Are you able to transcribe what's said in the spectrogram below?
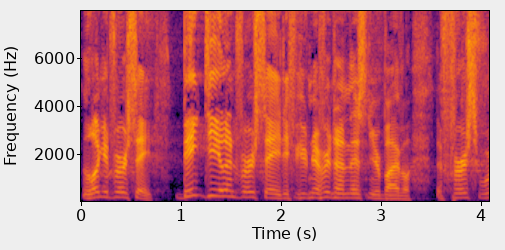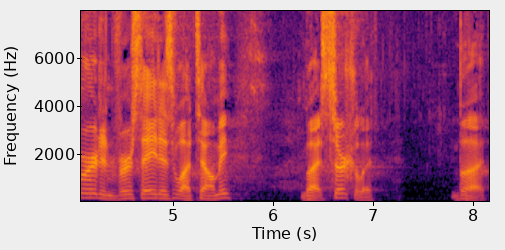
Now look at verse 8. Big deal in verse 8. If you've never done this in your Bible, the first word in verse 8 is what? Tell me. But, circle it. But.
